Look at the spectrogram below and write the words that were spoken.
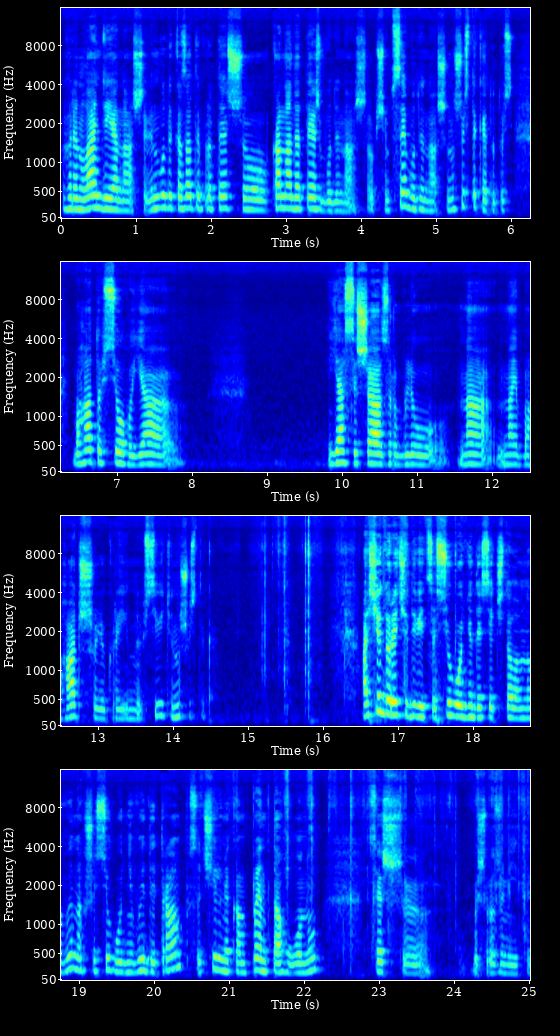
Гренландія наша. Він буде казати про те, що Канада теж буде наша. В общем, все буде наше. Ну, щось таке тут ось багато всього. Я, я США зроблю на найбагатшою країною в світі. Ну, щось таке. А ще, до речі, дивіться, сьогодні десь я читала в новинах, що сьогодні вийде Трамп з очільником Пентагону. Це ж, е, ви ж розумієте,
